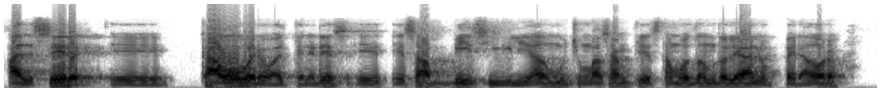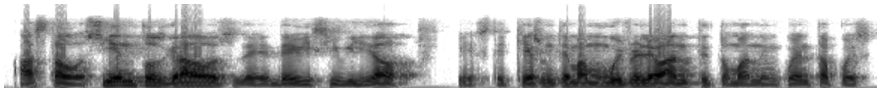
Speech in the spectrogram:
al ser eh, cabo, pero al tener es, esa visibilidad mucho más amplia, estamos dándole al operador hasta 200 grados de, visibilidad este, que es un tema muy relevante tomando en cuenta pues,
